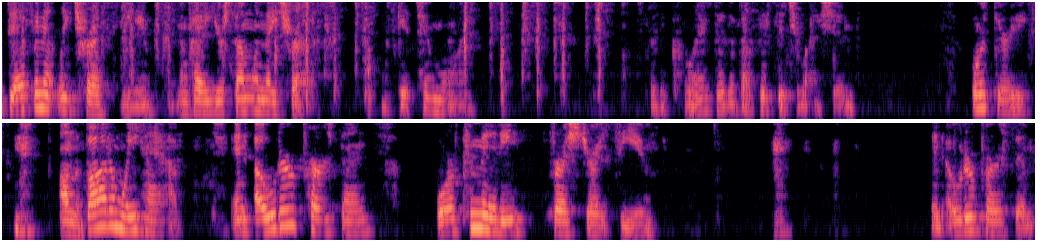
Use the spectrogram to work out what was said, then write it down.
definitely trust you. Okay. You're someone they trust. Let's get two more the collected about the situation. Or three. On the bottom, we have an older person or committee frustrates you. an older person.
